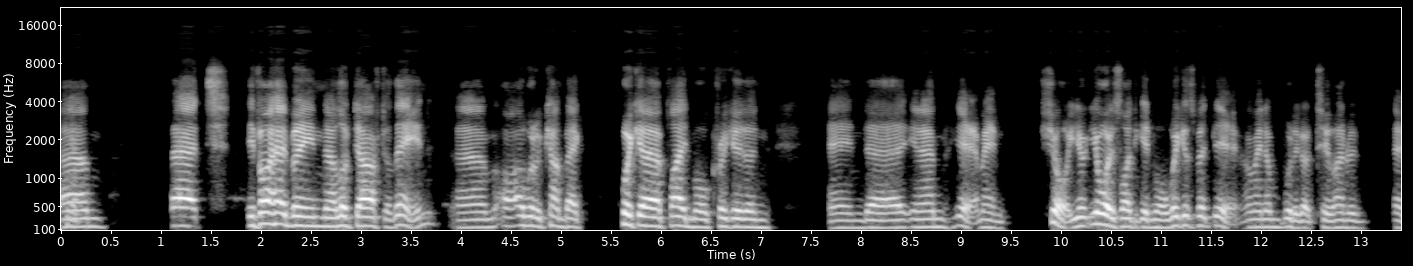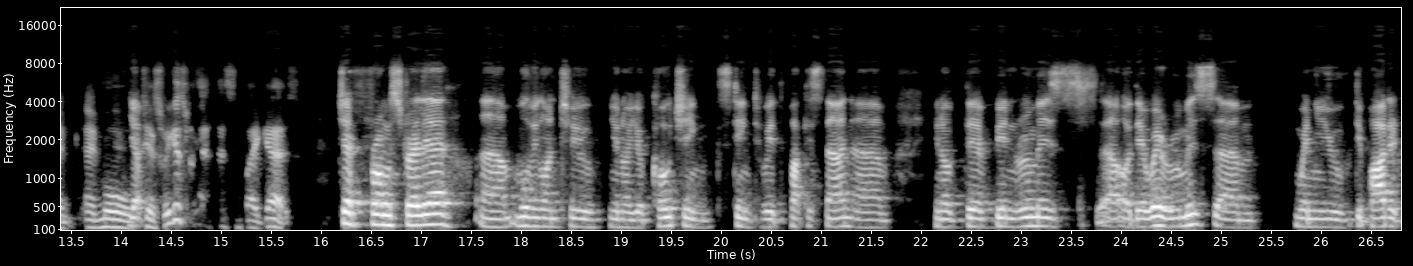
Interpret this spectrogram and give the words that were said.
Um, That if I had been uh, looked after then, um, I would have come back quicker, played more cricket, and and uh, you know, yeah, I mean, sure, you, you always like to get more wickets, but yeah, I mean, I would have got 200 and, and more Yep. test wickets, but that's the way it goes. Geoff from Australia, um, moving on to you know your coaching stint with Pakistan. Um, you know there have been rumors, uh, or there were rumors um, when you departed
